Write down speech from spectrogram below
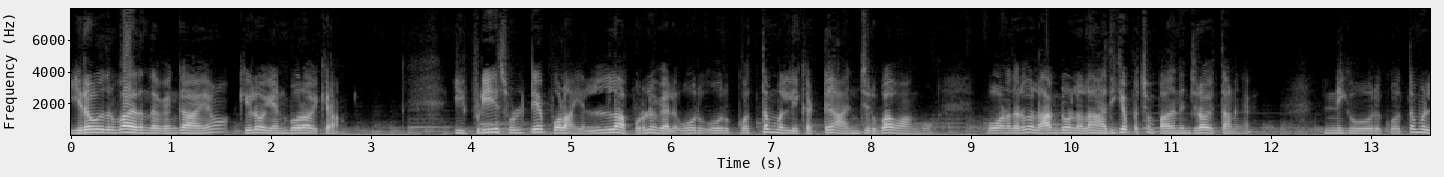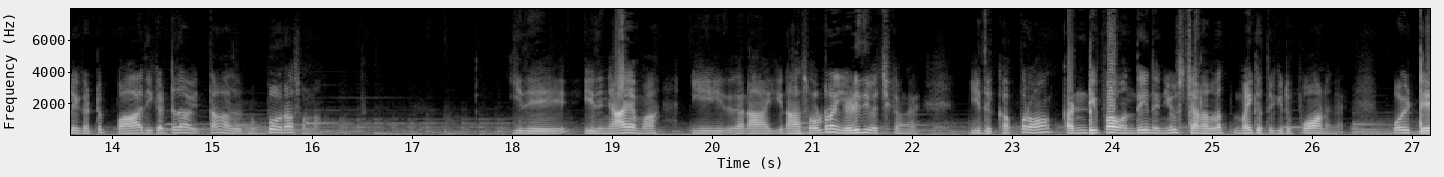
இருபது ரூபா இருந்த வெங்காயம் கிலோ எண்பது ரூபா விற்கிறான் இப்படியே சொல்லிட்டே போகலாம் எல்லா பொருளும் வேலை. ஒரு ஒரு கொத்தமல்லி கட்டு அஞ்சு ரூபா வாங்குவோம். போன தடவை லாக்டவுன்லலாம் அதிகபட்சம் பதினஞ்சு ரூபா விற்றானுங்க இன்னைக்கு ஒரு கொத்தமல்லி கட்டு பாதி கட்டு தான் விற்றான் அது முப்பது ரூபா சொன்னான். இது இது நியாயமா? இதை நான் நான் சொல்கிறேன் எழுதி வச்சுக்கோங்க. இதுக்கப்புறம் கண்டிப்பாக வந்து இந்த நியூஸ் சேனல்லாம் மைக்கை தூக்கிட்டு போவானுங்க. போயிட்டு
